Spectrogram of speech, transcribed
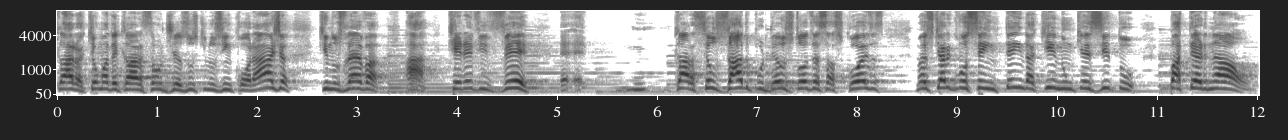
Claro, aqui é uma declaração de Jesus que nos encoraja, que nos leva a querer viver, é, é, cara, ser usado por Deus, todas essas coisas, mas quero que você entenda aqui num quesito paternal.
